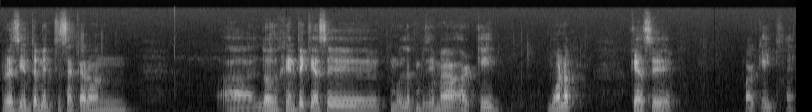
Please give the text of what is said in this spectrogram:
recientemente sacaron a la gente que hace, como la compañía se llama Arcade One Up, que hace arcades, eh,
